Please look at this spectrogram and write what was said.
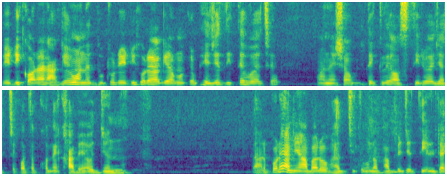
রেডি করার আগেও মানে দুটো রেডি করে আগে আমাকে ভেজে দিতে হয়েছে। মানে সব দেখলে অস্থির হয়ে যাচ্ছে, কতক্ষণে খাবে ওর জন্য। তারপরে আমি আবারও ভাজছি। তোমরা ভাববে যে তেলটা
